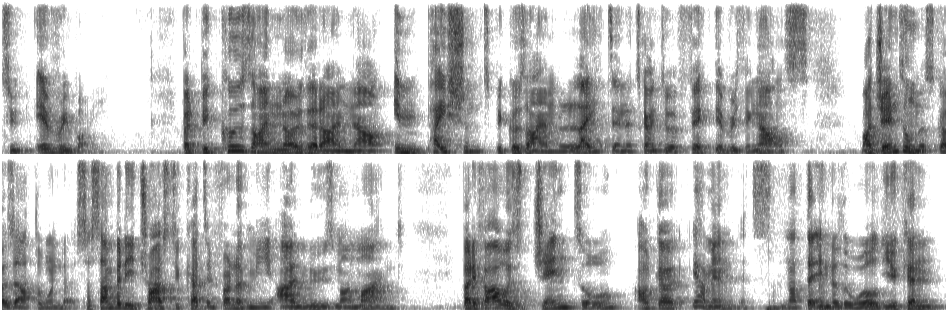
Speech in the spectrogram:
to everybody. But because I know that I'm now impatient because I am late and it's going to affect everything else, my gentleness goes out the window. So somebody tries to cut in front of me, I lose my mind. But if I was gentle, I would go, yeah, man, it's not the end of the world. You can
